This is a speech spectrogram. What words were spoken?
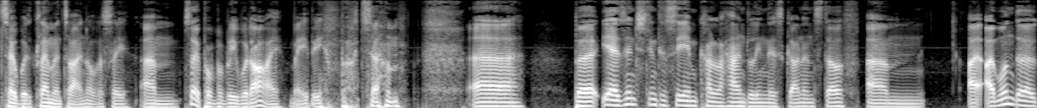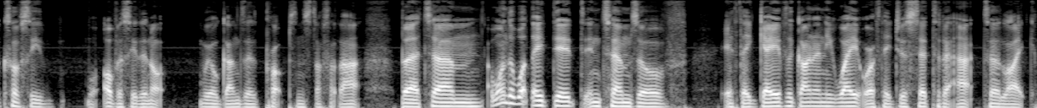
so would Clementine, obviously. Um, so probably would I, maybe. But um, uh, but yeah, it's interesting to see him kind of handling this gun and stuff. Um, I I wonder because obviously, well, obviously they're not real guns, they're props and stuff like that. But um, I wonder what they did in terms of if they gave the gun any weight or if they just said to the actor like,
